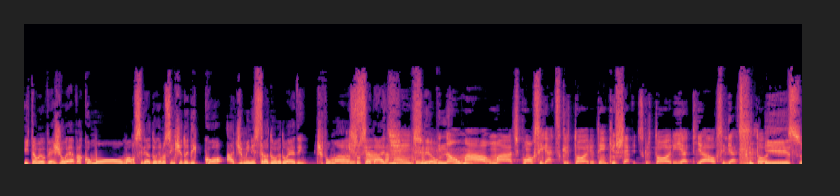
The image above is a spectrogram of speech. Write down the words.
Então eu vejo Eva como uma auxiliadora no sentido de co-administradora do Éden. Tipo uma Exatamente. sociedade, entendeu? E não uma, uma, tipo um auxiliar de escritório. Tem aqui o chefe de escritório e aqui a auxiliar de escritório. Isso.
